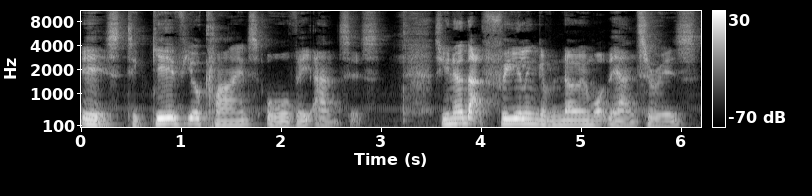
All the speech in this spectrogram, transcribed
is to give your clients all the answers. So you know that feeling of knowing what the answer is,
